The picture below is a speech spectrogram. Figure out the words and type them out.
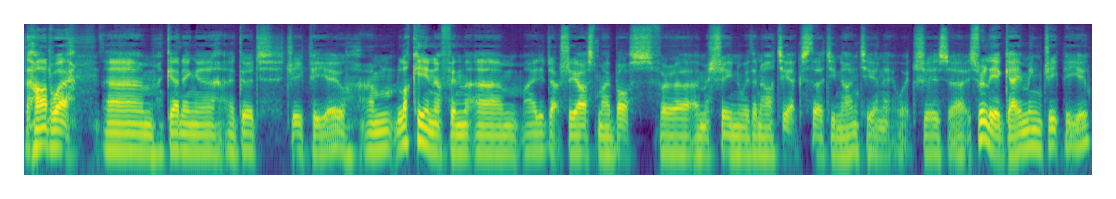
the hardware, um, getting a, a, good GPU. I'm lucky enough in that um, I did actually ask my boss for a, a, machine with an RTX 3090 in it, which is uh, it's really a gaming GPU,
